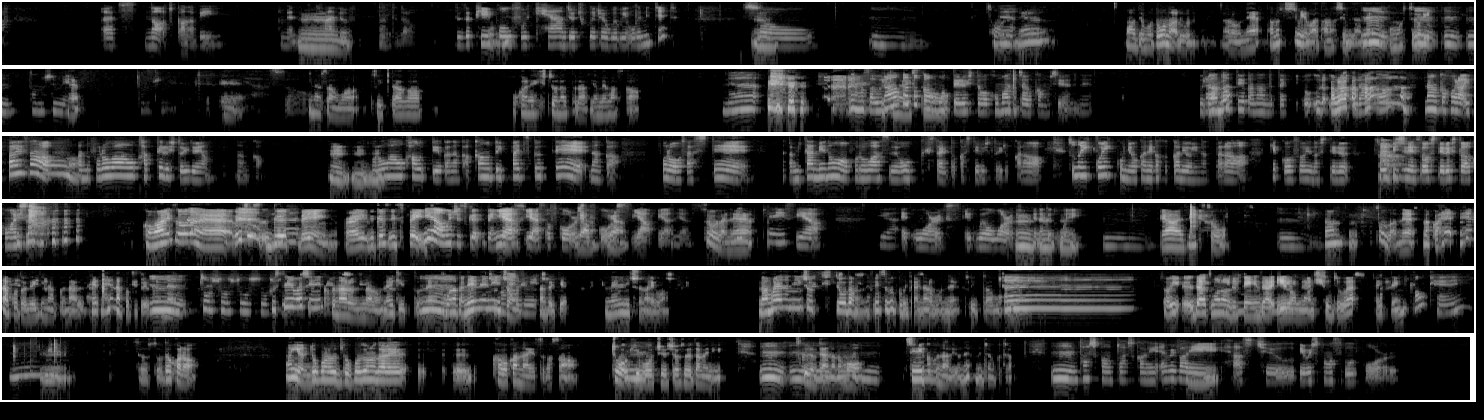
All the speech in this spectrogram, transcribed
it's not gonna be. I mean, kind of. なんて言うんだろう The, the people who can do Twitter will be limited. So, うんそうだよね。まあでもどうなるんだろうね。楽しみは楽しみだね。うん面白い。うんうんうん。楽しみ。ね楽しみ。 えー皆さんはツイッターがお金必要になったらやめますか？ね。でもさ、裏垢とかを持ってる人は困っちゃうかもしれんね。裏垢っていうかなんだったっけ？う裏あ、裏垢裏裏垢なんかほら、いっぱいあさ、ーあのフォロワーを買ってる人いるやん。なんか、うんうん。フォロワーを買うっていうか、なんかアカウントいっぱい作って、なんかフォローさせて、か見た目のフォロワー数を多くしたりとかしてる人いるから、その一個一個にお金がかかるようになったら、結構そういうのしてる、そういうビジネスをしてる人は困りそう。かわいそうだね。Which is a good ね thing, right? Because it's fake. Yeah, which is good thing. Yeah. Yes, yes, of course, Yeah, of course. Yeah, yeah, yeah. そうだね。Case, yeah. Yeah, it works. It will work うん in a うん good うん way. うん。Yeah, I think so. うん。なんそうだね。なんかへ変なことできなくなる。へ変なことというかうね。ん。そうそうそうそう。不正はしにくくなるんだろうね、きっとね。うんもうなんか年齢認証なんだっけ年齢認証じゃないわ。名前の認証必要だもんね。Facebook みたいになるもんね、Twitter も。えー。So that's one of the things that Elon wants to do it, I think. Okay. ううん。ん。そうそう。だから、まあいいよね。どこの、どこぞの誰えーかわかんないやつがさ、超誹謗中傷するためにうん。作るみたいなのもうんしにくくなるよね、めちゃくちゃ。うん、確かに確かに。Everybody has to be responsible for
